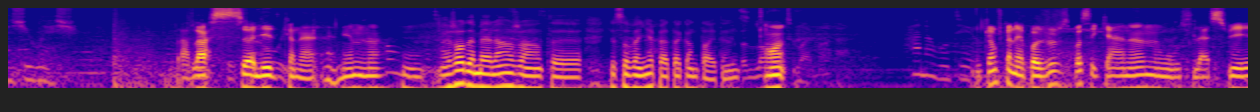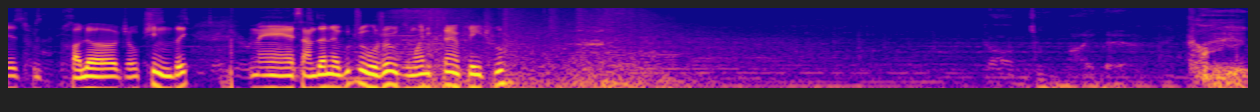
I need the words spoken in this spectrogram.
As you wish. Ça a l'air solide comme a- anime, là. hmm, un genre de mélange entre euh, Castlevania et Attack on Titans. Ouais. Comme je connais pas le jeu, je sais pas si c'est canon ou c'est la suite ou le prologue, j'ai aucune idée. Mais ça me donne le goût de jouer au jeu ou du moins d'écouter un playthrough. Comme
